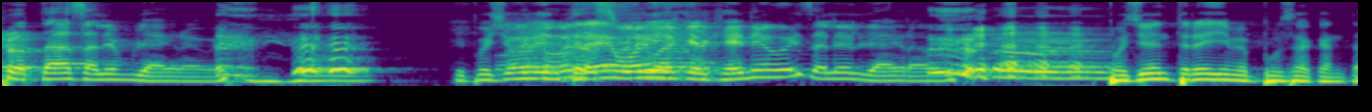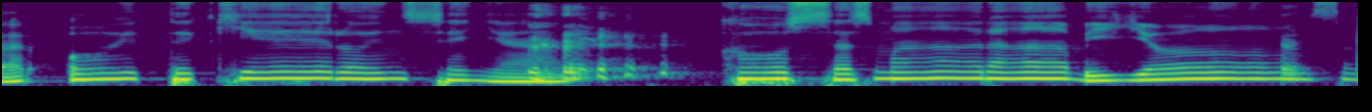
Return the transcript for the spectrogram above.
Frotada salió un Viagra, güey. Y pues yo entré, güey. Igual que el genio, güey, salió el Viagra, güey. Pues yo entré y me puse a cantar. Hoy te quiero enseñar cosas maravillosas.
